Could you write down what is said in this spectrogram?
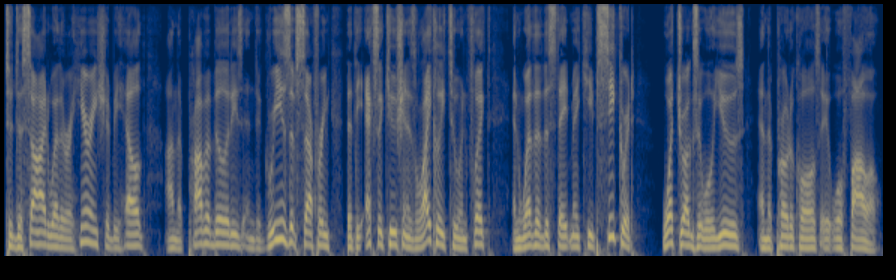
to decide whether a hearing should be held on the probabilities and degrees of suffering that the execution is likely to inflict and whether the state may keep secret what drugs it will use and the protocols it will follow.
